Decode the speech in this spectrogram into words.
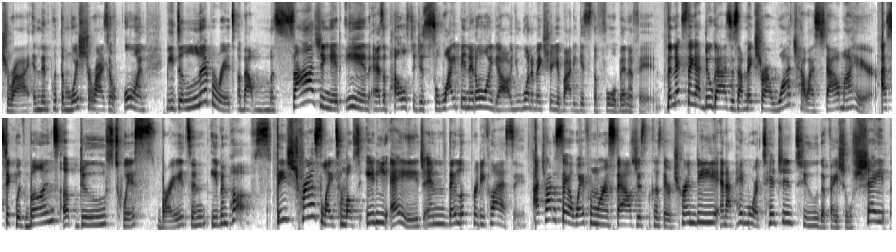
dry and then put the moisturizer on. Be deliberate about massaging it in as opposed to just swiping it on, y'all. You want to make sure your body gets the full benefit. The next thing I do, guys, is I make sure I watch how I style my hair. I stick with buns, updos, twists, braids, and even puffs. These translate to most any age and they look pretty classy. I try to stay away from wearing styles just because they're trendy and I pay more attention to the facial shape,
